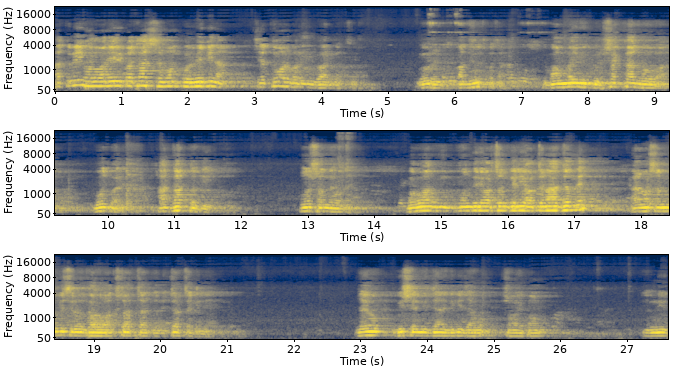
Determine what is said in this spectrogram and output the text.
আর তুমি ভগবানের কথা শ্রবণ করবে কিনা, সেটা তোমার বড় নির্ভর করছে। অদ্ভুত কথা। বাম্বাই বিপুর সাক্ষাৎ ভগবান, বুধবার। আধ্যাত্ম দিক কোনো সন্দেহ নেই। ভগবান মন্দিরে অর্চন করি অর্চনার জন্যে, আর আমার সম্মুখে ছিল ভগবান চর্চার জন্য, চর্চাকে নিয়ে। যাই হোক, বিশ্বের নির্যানের দিকে যাব, সময় কম। এমনি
